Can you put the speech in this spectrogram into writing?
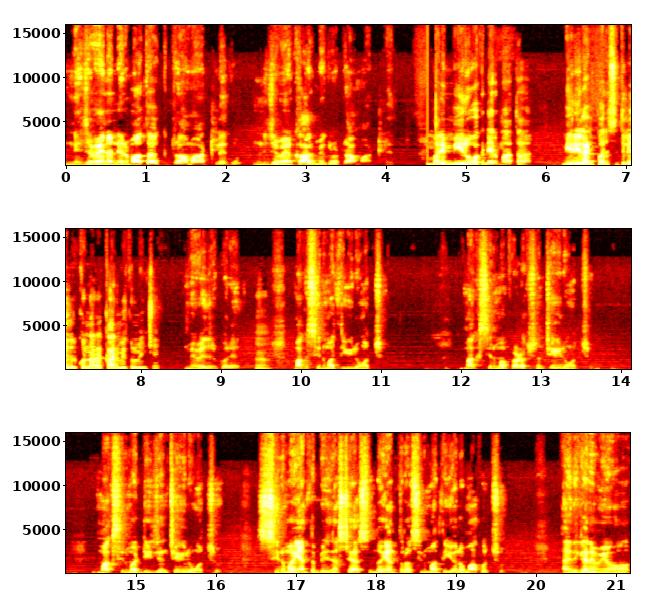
నిజమైన నిర్మాత డ్రామా ఆడలేదు నిజమైన కార్మికుడు డ్రామా ఆడలేదు మరి మీరు ఒక నిర్మాత మీరు ఇలాంటి పరిస్థితులు ఎదుర్కొన్నారా కార్మికుల నుంచి? మేము ఎదుర్కోలేదు. మాకు సినిమా తీయడం వచ్చు. మాకు సినిమా ప్రొడక్షన్ చేయడం వచ్చు. మాకు సినిమా డిజైన్ చేయడం వచ్చు. సినిమా ఎంత బిజినెస్ చేస్తుందో ఎంతలో సినిమా తీయాలో మాకు వచ్చు. అందుకని మేము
